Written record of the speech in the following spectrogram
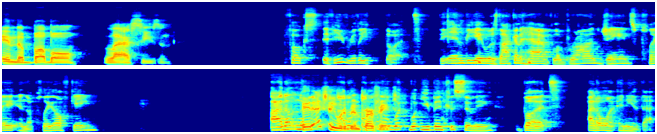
in the bubble last season. Folks, if you really thought the NBA was not going to have LeBron James play in a playoff game. I don't know. It actually would have been perfect. what, what you've been consuming, but I don't want any of that.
